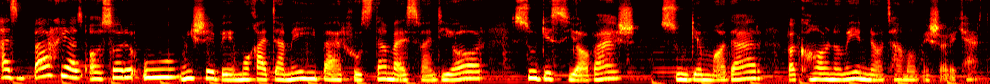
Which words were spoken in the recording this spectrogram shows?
از برخی از آثار او میشه به مقدمه‌ای بر رستم و اسفندیار، سوگ سیاوش، سوگ مادر و کارنامه ناتمام اشاره کرد.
